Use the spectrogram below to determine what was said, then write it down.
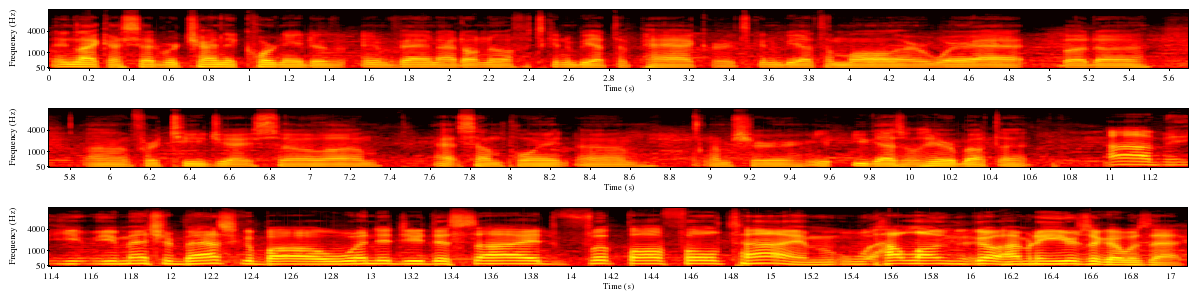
and like I said, we're trying to coordinate an event. I don't know if it's going to be at the Pack or it's going to be at the mall or where at, but uh, uh, for TJ. So um, at some point, um, I'm sure you, you guys will hear about that. Uh, you, you, mentioned basketball. When did you decide football full time? How long ago? How many years ago was that?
